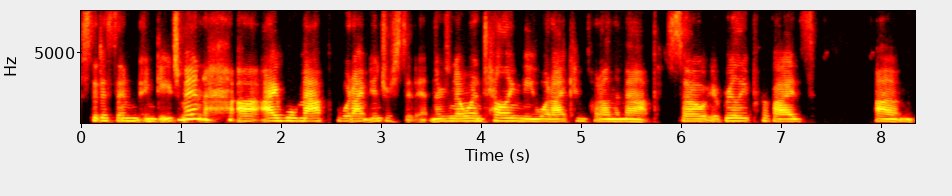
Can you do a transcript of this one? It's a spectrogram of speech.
citizen engagement. Uh, I will map what I'm interested in. There's no one telling me what I can put on the map. So it really provides um,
